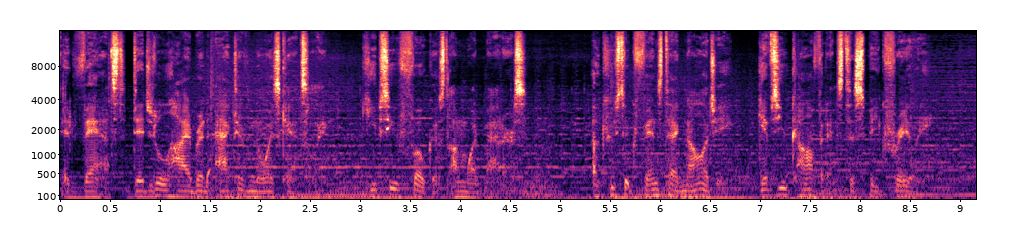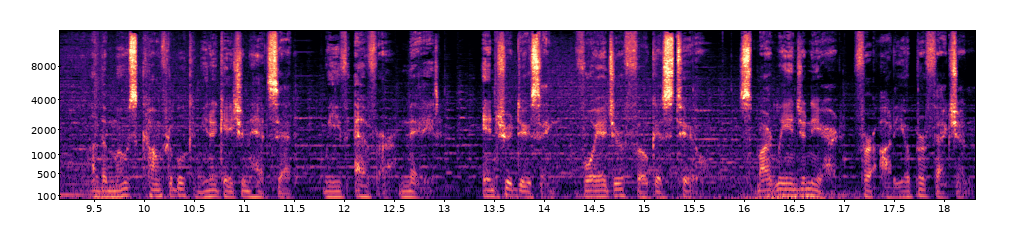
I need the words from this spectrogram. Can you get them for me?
Advanced digital hybrid active noise canceling keeps you focused on what matters. Acoustic Fence technology gives you confidence to speak freely on the most comfortable communication headset we've ever made. Introducing Voyager Focus 2, smartly engineered for audio perfection.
